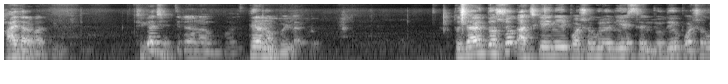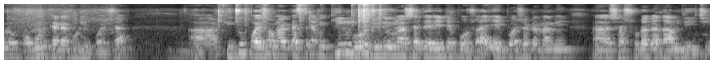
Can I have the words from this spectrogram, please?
হায়দ্রাবাদ মিন্ট ঠিক আছে? তিরানব্বই। তিরানব্বই লাগবে। তো যাই হোক দর্শক আজকে এই নিয়ে পয়সাগুলো নিয়ে এসেছেন যদিও পয়সাগুলো কমন ক্যাটাগরির পয়সা। আর কিছু পয়সা ওনার কাছ থেকে আমি কিনবো যদি ওনার সাথে রেটে পোষায় এই পয়সাটার আমি সাতশো টাকা দাম দিয়েছি।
